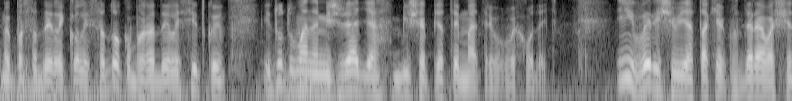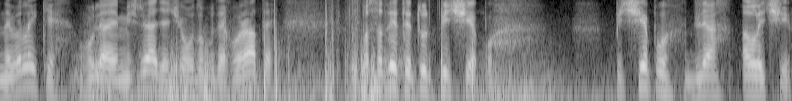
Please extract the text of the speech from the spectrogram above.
ми посадили колись садок, обгородили сіткою. І тут у мене міжряддя більше 5 метрів виходить. І вирішив я, так як дерева ще невеликі, гуляє міжряддя, чого буде горати, посадити тут підщепу. Підщепу для алечі.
